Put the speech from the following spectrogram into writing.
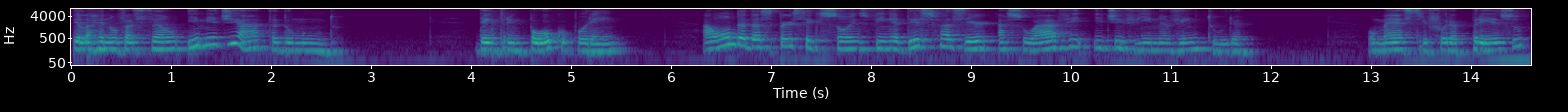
pela renovação imediata do mundo. Dentro em pouco, porém, a onda das perseguições vinha desfazer a suave e divina ventura. O mestre fora preso,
